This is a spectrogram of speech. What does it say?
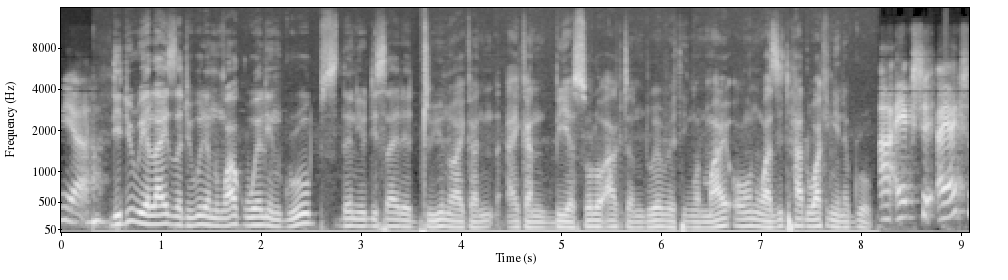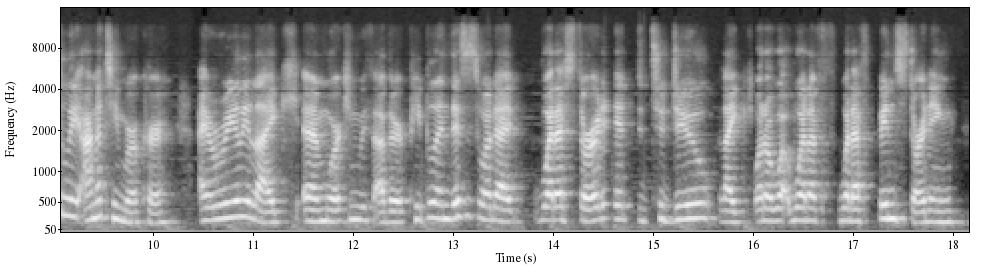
Yeah. Did you realize that you wouldn't work well in groups? Then you decided to you know i can i can be a solo actor and do everything on my own. Was it hard working in a group? I actually i actually i'm a team worker. I really like um, working with other people. And this is what i what i started to do like what I, what, what i've what i've been starting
